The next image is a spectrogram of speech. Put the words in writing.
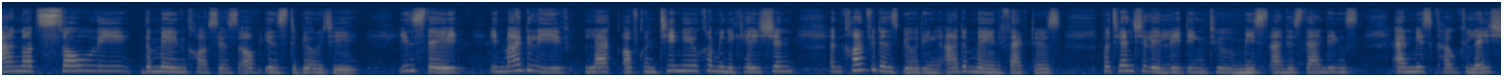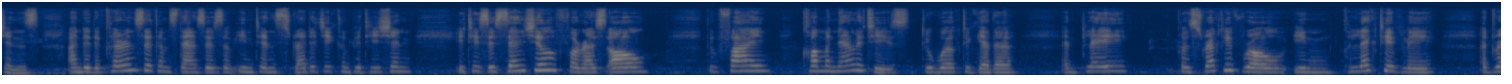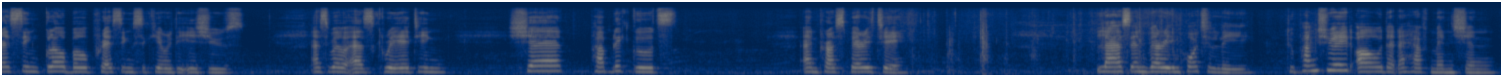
are not solely the main causes of instability. Instead, in my belief, lack of continued communication and confidence building are the main factors, potentially leading to misunderstandings and miscalculations. Under the current circumstances of intense strategic competition, it is essential for us all to find commonalities to work together and play constructive role in collectively addressing global pressing security issues, as well as creating shared public goods, and prosperity. Last and very importantly, to punctuate all that I have mentioned,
